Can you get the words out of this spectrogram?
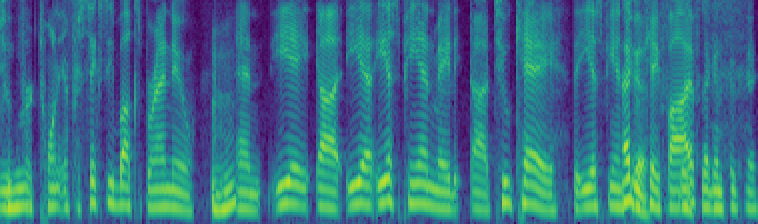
two, for 20 for 60 bucks brand new, and EA, uh, EA ESPN made uh, 2K the ESPN Sega. 2K5, Yeah, 2K.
